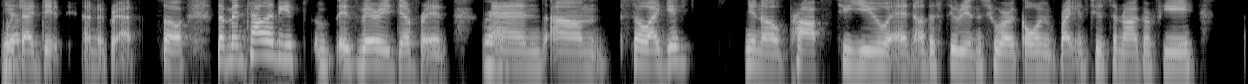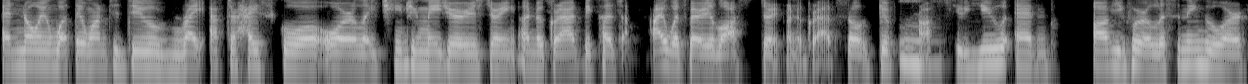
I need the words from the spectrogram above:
Yep, which I did in undergrad. So the mentality is, is very different. right. And um, so I give, you know, props to you and other students who are going right into sonography and knowing what they want to do right after high school or like changing majors during undergrad because I was very lost during undergrad. So give Mm. props to you and all of you who are listening who are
